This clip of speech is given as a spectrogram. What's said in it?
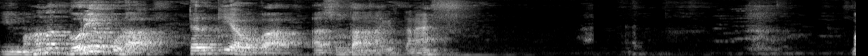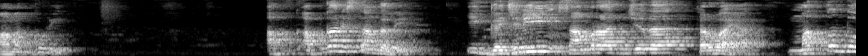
ಈ ಮೊಹಮ್ಮದ್ ಗೋರಿಯು ಕೂಡ ಟರ್ಕಿಯ ಒಬ್ಬ ಸುಲ್ತಾನನಾಗಿರ್ತಾನೆ. ಮೊಹಮ್ಮದ್ ಗೋರಿ ಅಫ್, ಅಫ್ಘಾನಿಸ್ತಾನದಲ್ಲಿ ಈ ಗಜನಿ ಸಾಮ್ರಾಜ್ಯದ ತರುವಾಯ ಮತ್ತೊಂದು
